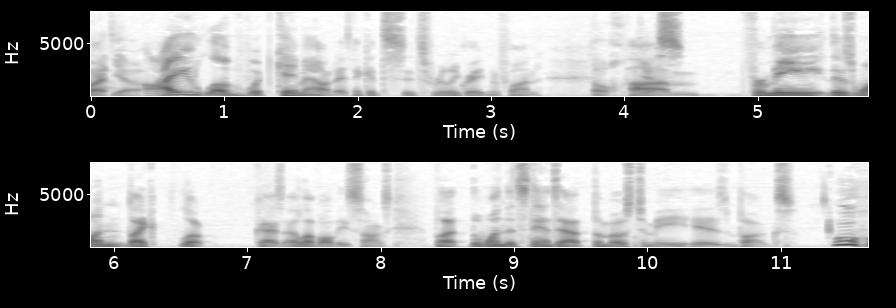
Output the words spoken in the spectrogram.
But Yeah. I love what came out. I think it's it's really great and fun. Oh, yes. Um, for me, there's one like look, guys, I love all these songs, but the one that stands out the most to me is Bugs. Ooh.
